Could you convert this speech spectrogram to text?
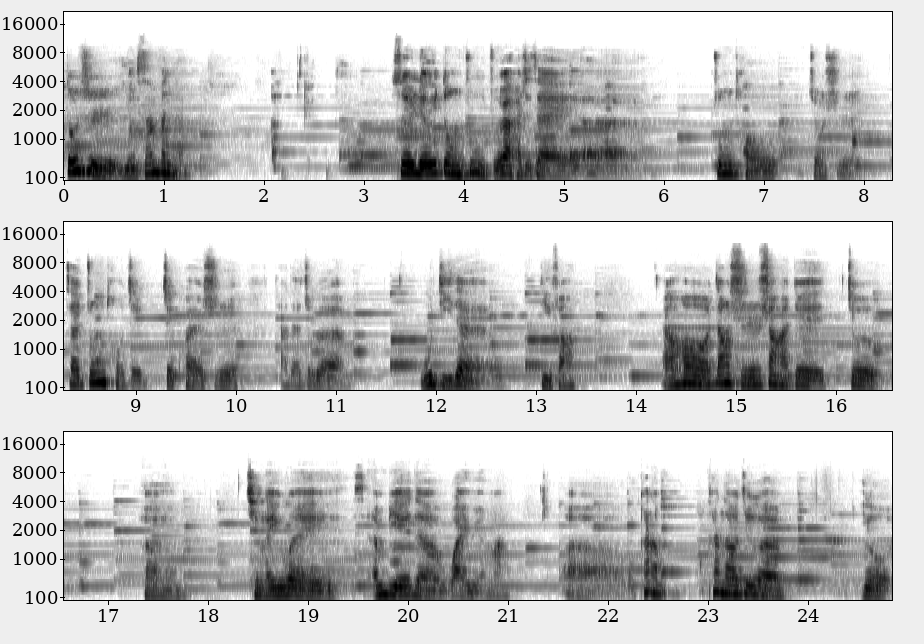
都是有三分的，所以刘玉栋主主要还是在呃中投，就是在中投这这块是他的这个无敌的地方。然后当时上海队就呃请了一位 NBA 的外援嘛，呃，我看到看到这个。有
